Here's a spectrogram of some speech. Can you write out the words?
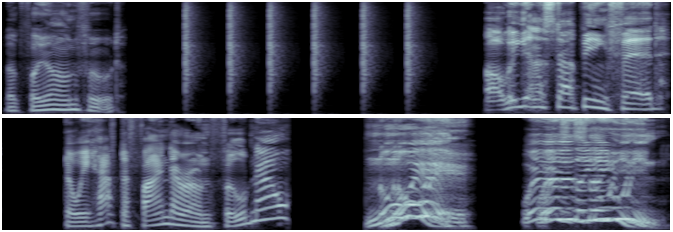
Look for your own food. Are we gonna stop being fed? Do we have to find our own food now? No, way! Where's, the union?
